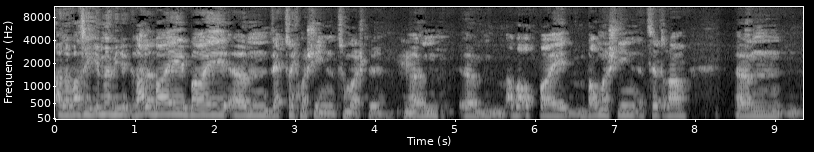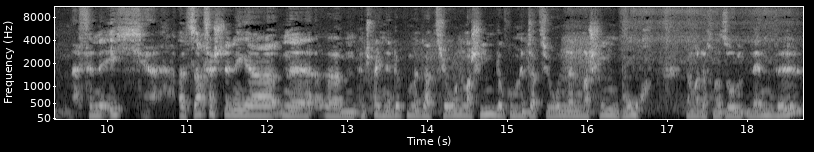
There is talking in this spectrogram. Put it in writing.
also was ich immer wieder, gerade bei, bei ähm, Werkzeugmaschinen zum Beispiel, hm. ähm, ähm, aber auch bei Baumaschinen etc., ähm, finde ich als Sachverständiger eine ähm, entsprechende Dokumentation, Maschinendokumentation, ein Maschinenbuch wenn man das mal so nennen will,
